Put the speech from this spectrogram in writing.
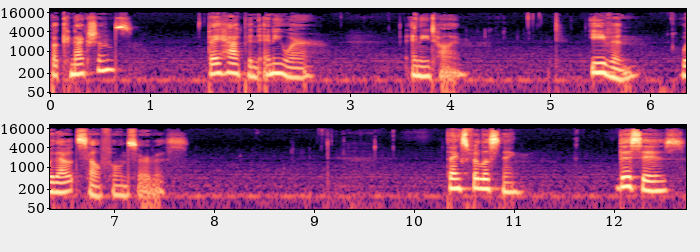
but connections, they happen anywhere, anytime, even without cell phone service. Thanks for listening. This is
